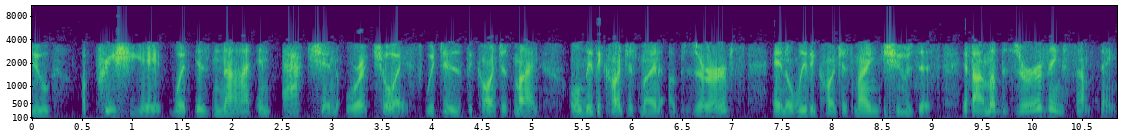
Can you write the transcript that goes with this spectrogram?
to appreciate what is not an action or a choice, which is the conscious mind. Only the conscious mind observes, and only the conscious mind chooses. If I'm observing something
